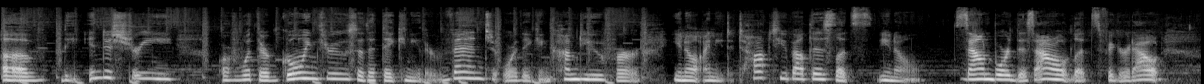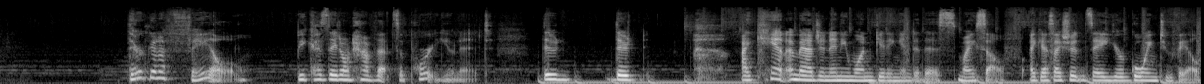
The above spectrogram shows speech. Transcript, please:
of the industry or what they're going through so that they can either vent or they can come to you for, you know, I need to talk to you about this. Let's, you know, soundboard this out. Let's figure it out. They're going to fail because they don't have that support unit. They're, they're, I can't imagine anyone getting into this myself. I guess I shouldn't say you're going to fail.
